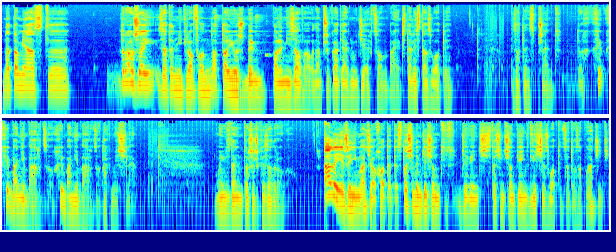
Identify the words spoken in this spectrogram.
Natomiast e, drożej za ten mikrofon, no to już bym polemizował. Na przykład jak ludzie chcą brać 400 zł, za ten sprzęt? To chy chyba nie bardzo, chyba nie bardzo, tak myślę. Moim zdaniem troszeczkę za drogo. Ale jeżeli macie ochotę te 179, 185, 200 zł za to zapłacić,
